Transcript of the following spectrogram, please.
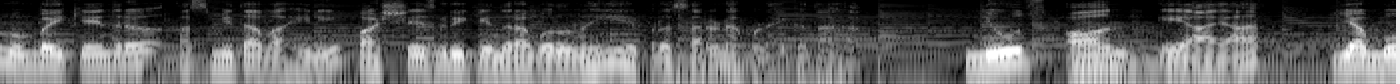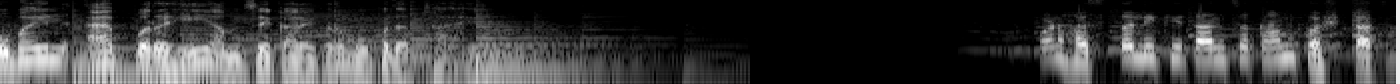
मुंबई केंद्र अस्मिता वाहिनी पाचशे केंद्रावरूनही हे प्रसारण आपण ऐकत आहात. News on A I R या मोबाईल ॲपवरही आमचे कार्यक्रम उपलब्ध आहेत. पण हस्तलिखितांचं काम कष्टाचं.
